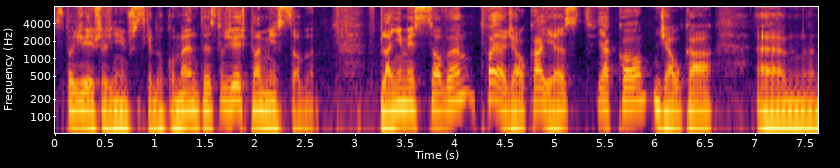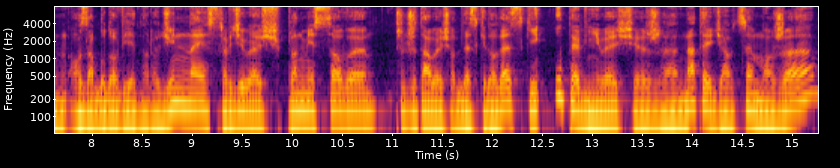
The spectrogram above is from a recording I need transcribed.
sprawdziłeś wcześniej wszystkie dokumenty, sprawdziłeś plan miejscowy. W planie miejscowym Twoja działka jest jako działka em, o zabudowie jednorodzinnej. Sprawdziłeś plan miejscowy, przeczytałeś od deski do deski, upewniłeś się, że na tej działce może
